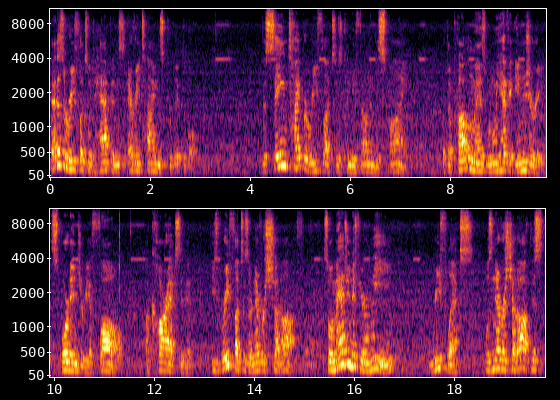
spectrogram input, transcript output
that is a reflex which happens every time is predictable. The same type of reflexes can be found in the spine. But the problem is when we have an injury, sport injury, a fall, a car accident, these reflexes are never shut off. So imagine if your knee reflex was never shut off, this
